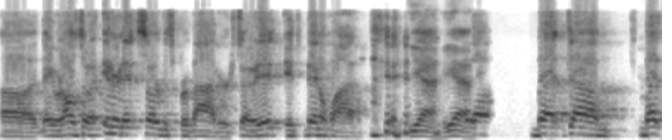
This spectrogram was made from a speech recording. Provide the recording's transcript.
uh, they were also an internet service provider. So it, has been a while. yeah, yeah. but um, but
